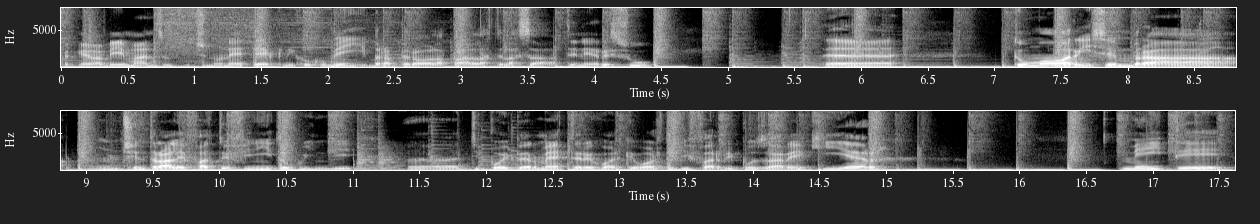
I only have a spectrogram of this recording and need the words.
perché vabbè Mandzukic non è tecnico come Ibra, però la palla te la sa tenere su. Eh, Tomori sembra un centrale fatto e finito, quindi eh, ti puoi permettere qualche volta di far riposare Kier. Meite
